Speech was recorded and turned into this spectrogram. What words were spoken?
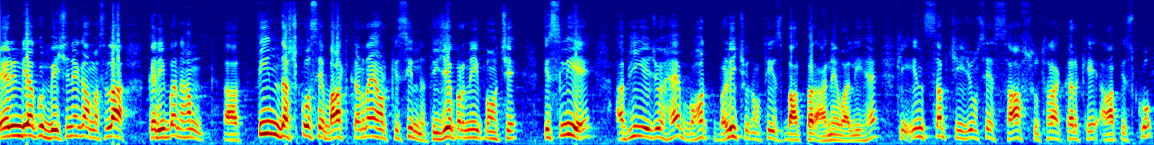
एयर इंडिया को बेचने का मसला करीबन हम तीन दशकों से बात कर रहे हैं और किसी नतीजे पर नहीं पहुँचे। इसलिए अभी ये जो है, बहुत बड़ी चुनौती इस बात पर आने वाली है कि इन सब चीज़ों से साफ़ सुथरा करके आप इसको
